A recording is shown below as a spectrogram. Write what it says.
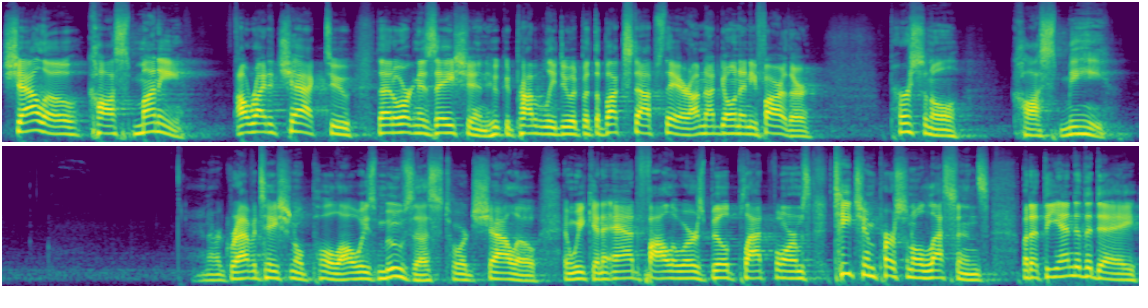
Shallow costs money. I'll write a check to that organization who could probably do it, but the buck stops there. I'm not going any farther. Personal costs me. And our gravitational pull always moves us towards shallow. And we can add followers, build platforms, teach impersonal lessons, but at the end of the day,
